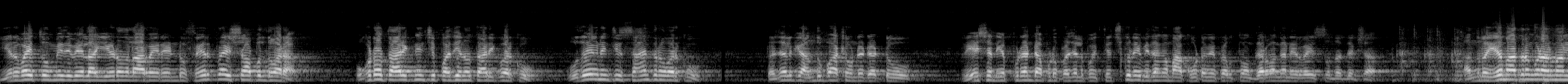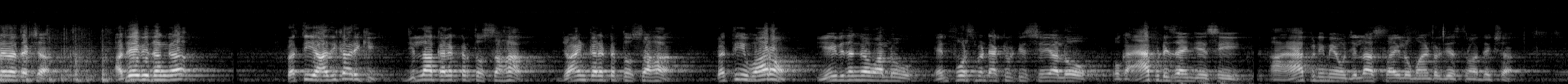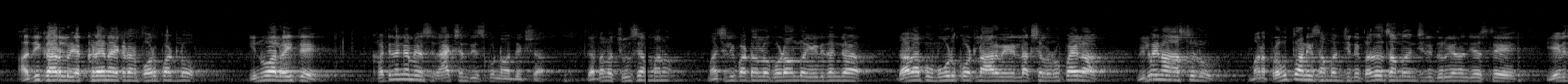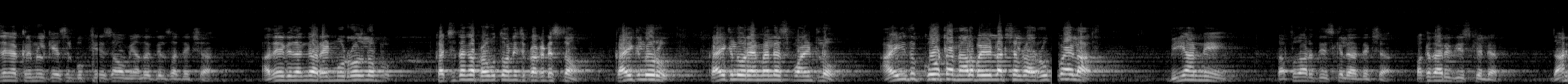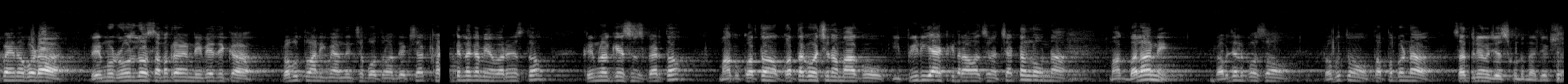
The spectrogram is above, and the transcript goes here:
ఇరవై తొమ్మిది వేల ఏడు వందల అరవై రెండు ఫేర్ ప్రైస్ షాపుల ద్వారా ఒకటో తారీఖు నుంచి పదిహేనో తారీఖు వరకు ఉదయం నుంచి సాయంత్రం వరకు ప్రజలకి అందుబాటులో ఉండేటట్టు రేషన్ ఎప్పుడంటే అప్పుడు ప్రజలు పోయి తెచ్చుకునే విధంగా మా కూటమి ప్రభుత్వం గర్వంగా నిర్వహిస్తుంది అధ్యక్ష. అందులో ఏమాత్రం కూడా అనుమానం లేదు అధ్యక్ష. అదేవిధంగా ప్రతి అధికారికి జిల్లా కలెక్టర్తో సహా జాయింట్ కలెక్టర్తో సహా ప్రతి వారం ఏ విధంగా వాళ్ళు ఎన్ఫోర్స్మెంట్ యాక్టివిటీస్ చేయాలో ఒక యాప్ డిజైన్ చేసి ఆ యాప్ని మేము జిల్లా స్థాయిలో మానిటర్ చేస్తున్నాం అధ్యక్ష. అధికారులు ఎక్కడైనా ఎక్కడైనా పొరపాట్లు ఇన్వాల్వ్ అయితే కఠినంగా మేము యాక్షన్ తీసుకున్నాం అధ్యక్ష. గతంలో చూసాం మనం. మచిలీపట్నంలో గోడౌన్లో ఏ విధంగా దాదాపు మూడు కోట్ల అరవై లక్షల రూపాయల విలువైన ఆస్తులు మన ప్రభుత్వానికి సంబంధించిన ప్రజలకు సంబంధించిన దుర్వ్యనం చేస్తే ఏ విధంగా క్రిమినల్ కేసులు బుక్ చేసామో మీ అందరికీ తెలుసు అధ్యక్ష. అదే విధంగా రెండు మూడు రోజులు ఖచ్చితంగా ప్రభుత్వం నుంచి ప్రకటిస్తాం. కైకలూరు కైకలూరు ఎమ్మెల్యేస్ పాయింట్లో ఐదు కోట్ల నలభై ఏడు లక్షల రూపాయల బియ్యాన్ని తప్పుదారి తీసుకెళ్ళారు అధ్యక్ష పక్కదారి తీసుకెళ్ళారు. దానిపైన కూడా రెండు మూడు రోజుల్లో సమగ్రమైన నివేదిక ప్రభుత్వానికి మేము అందించబోతున్నాం అధ్యక్ష. కఠినంగా మేము వరిస్తాం క్రిమినల్ కేసెస్ పెడతాం. మాకు కొత్త కొత్తగా వచ్చిన మాకు ఈ పీడీ యాక్ట్కి రావాల్సిన చట్టంలో ఉన్న మాకు బలాన్ని ప్రజల కోసం ప్రభుత్వం తప్పకుండా సద్వినియోగం చేసుకుంటుంది అధ్యక్ష.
